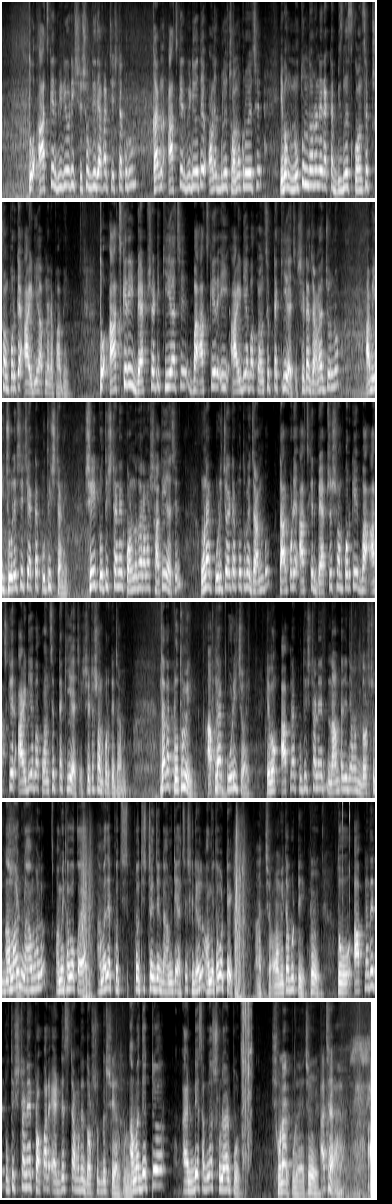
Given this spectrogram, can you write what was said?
তো আজকের ভিডিওটি শেষ অবধি দেখার চেষ্টা করুন, কারণ আজকের ভিডিওতে অনেকগুলো চমক রয়েছে এবং নতুন ধরনের একটা বিজনেস কনসেপ্ট সম্পর্কে আইডিয়া আপনারা পাবেন। তো আজকের এই ব্যবসাটি কি আছে বা আজকের এই আইডিয়া বা কনসেপ্টটা কি আছে সেটা জানার জন্য আমি চলে এসেছি একটা প্রতিষ্ঠানে। সেই প্রতিষ্ঠানের কর্ণধার আমার সাথেই আছেন। ওনার পরিচয়টা প্রথমে জানব তারপরে আজকের ব্যবসা সম্পর্কে বা আজকের আইডিয়া বা কনসেপ্টটা কি আছে সেটা সম্পর্কে জানব। দাদা প্রথমেই আপনার পরিচয় এবং আপনার প্রতিষ্ঠানের নামটা যদি আমাদের দর্শক আমার নাম হলো অমিতাভ কয়ার। আমাদের প্রতিষ্ঠানের যে নামটি আছে সেটা হলো অমিতাভ টেক। আচ্ছা অমিতাভ টেক। হুম। তো আপনাদের প্রতিষ্ঠানের প্রপার অ্যাড্রেসটা আমাদের দর্শকদের শেয়ার করুন। আমাদের তো অ্যাড্রেস আপনার সোনারপুর। সোনারপুরে আছে আচ্ছা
